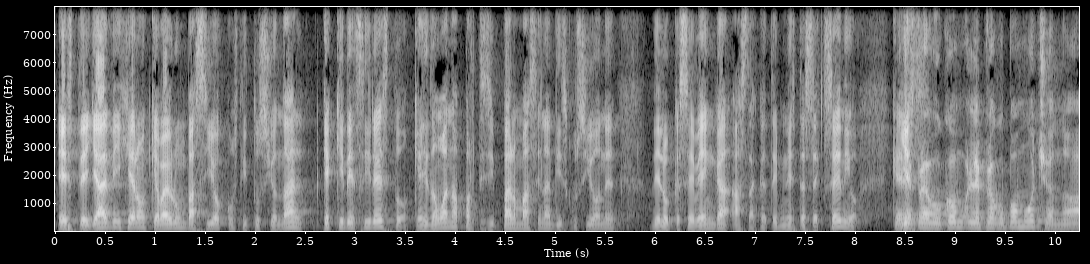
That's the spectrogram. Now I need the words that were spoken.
este, ya dijeron que va a haber un vacío constitucional. ¿Qué quiere decir esto? Que no van a participar más en las discusiones de lo que se venga hasta que termine este sexenio. Que le, preocupó, le preocupó mucho, ¿no?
